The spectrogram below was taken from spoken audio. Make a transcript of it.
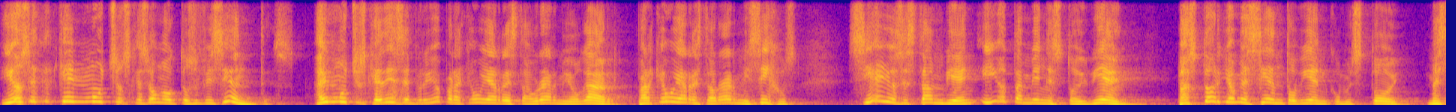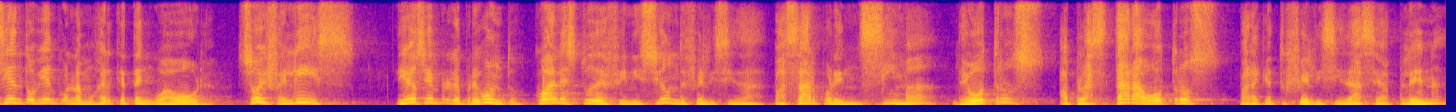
Y yo sé que hay muchos que son autosuficientes. Hay muchos que dicen, pero yo para qué voy a restaurar mi hogar? ¿Para qué voy a restaurar mis hijos? Si ellos están bien y yo también estoy bien. Pastor, yo me siento bien como estoy. Me siento bien con la mujer que tengo ahora. Soy feliz. Y yo siempre le pregunto, ¿cuál es tu definición de felicidad? ¿Pasar por encima de otros? ¿Aplastar a otros para que tu felicidad sea plena?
